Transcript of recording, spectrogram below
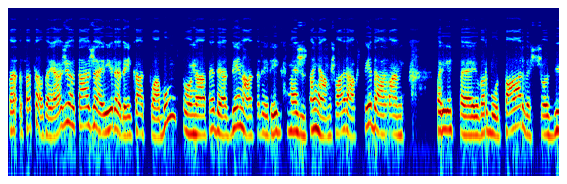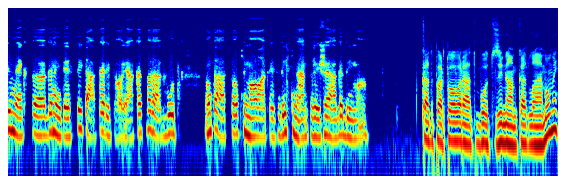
saceltajai ažiotāžai, ir arī kāds labums. Un, pēdējās dienās arī Rīgas meža saņēmuši vairākus piedāvājumus par iespēju varbūt pārvest šos dzīvniekus ganīties citā teritorijā, kas varētu būt nu, tāds optimālākais risinājums arī šajā gadījumā. Kad par to varētu būt zinām kādi lēmumi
